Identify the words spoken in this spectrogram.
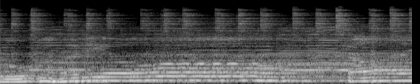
Om Hari Om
